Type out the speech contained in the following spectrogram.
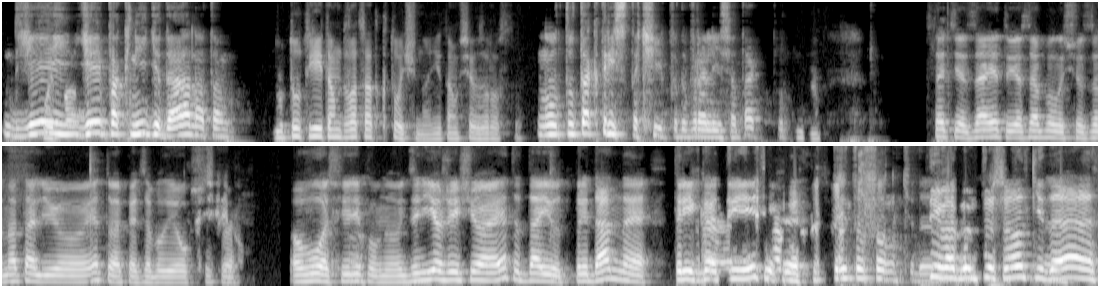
Ей, Ой, ей по книге, да, она там ну тут ей там двадцатка точно, они там все взрослые. Ну тут актрисы такие подобрались, а так... Кстати, за эту я забыл еще, за Наталью эту опять забыл ее общество. Вот, Филипповну. За нее же еще это дают, приданное, три, да, три этих... Три тушенки, да. Три вагон тушенки, да.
